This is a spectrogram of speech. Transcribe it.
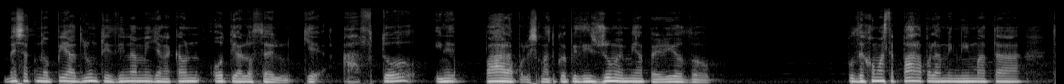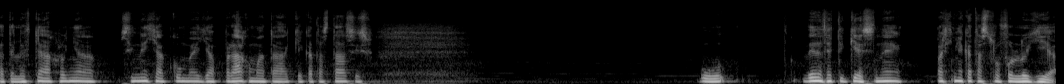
μέσα την οποία αντλούν τη δύναμη για να κάνουν ό,τι άλλο θέλουν. Και αυτό είναι πάρα πολύ σημαντικό επειδή ζούμε μια περίοδο που δεχόμαστε πάρα πολλά μηνύματα. Τα τελευταία χρόνια συνέχεια ακούμε για πράγματα και καταστάσεις που δεν είναι θετικές. Είναι, υπάρχει μια καταστροφολογία.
